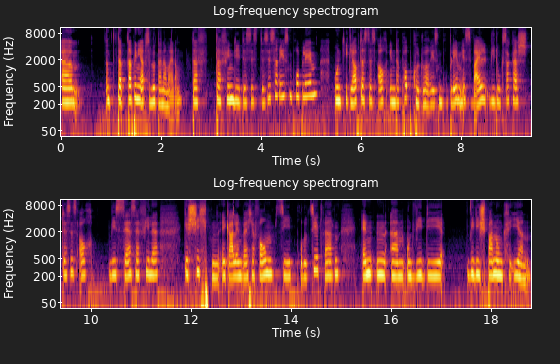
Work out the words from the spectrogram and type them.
Ähm, und da, da bin ich absolut deiner Meinung. Da, da finde ich, das ist, das ist ein Riesenproblem. Und ich glaube, dass das auch in der Popkultur ein Riesenproblem ist, weil, wie du gesagt hast, das ist auch, wie sehr, sehr viele Geschichten, egal in welcher Form sie produziert werden, enden ähm, und wie die, wie die Spannung kreieren.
